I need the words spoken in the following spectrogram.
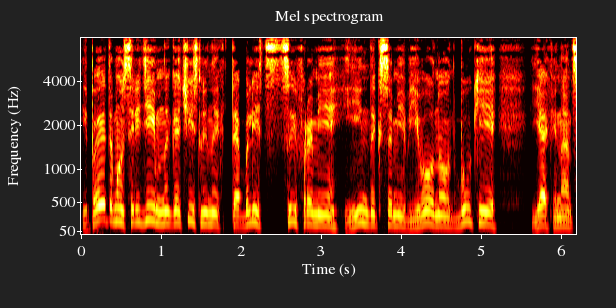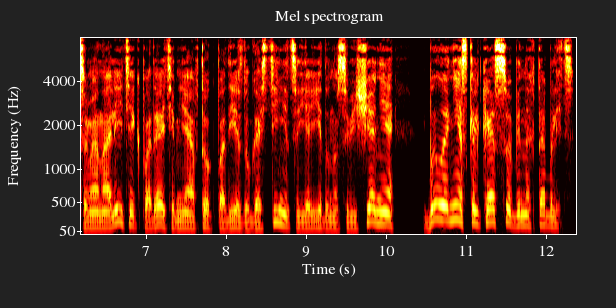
и поэтому среди многочисленных таблиц с цифрами и индексами в его ноутбуке «Я финансовый аналитик, подайте мне авто к подъезду гостиницы, я еду на совещание» было несколько особенных таблиц.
